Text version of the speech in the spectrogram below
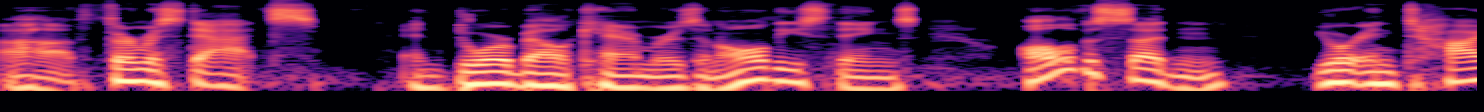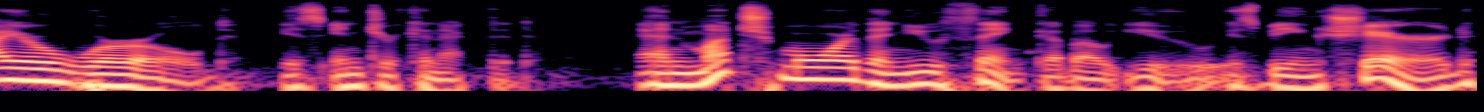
uh, thermostats and doorbell cameras and all these things, all of a sudden, your entire world is interconnected. And much more than you think about you is being shared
